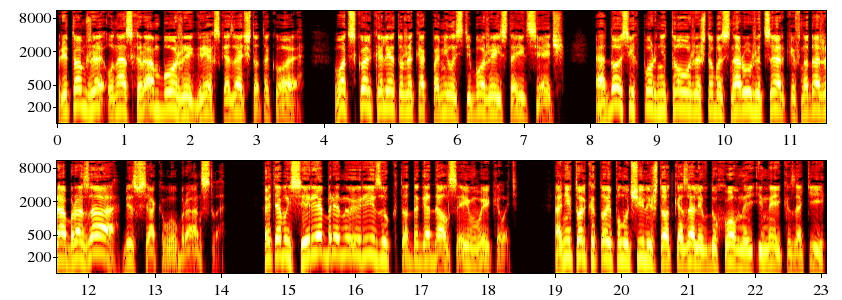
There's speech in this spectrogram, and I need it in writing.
При том же у нас храм Божий, грех сказать, что такое. Вот сколько лет уже, как по милости Божией, стоит сечь, а до сих пор не то уже, чтобы снаружи церковь, но даже образа, без всякого убранства. Хотя бы серебряную ризу кто догадался им выковать. Они только то и получили, что отказали в духовной иные казаки,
